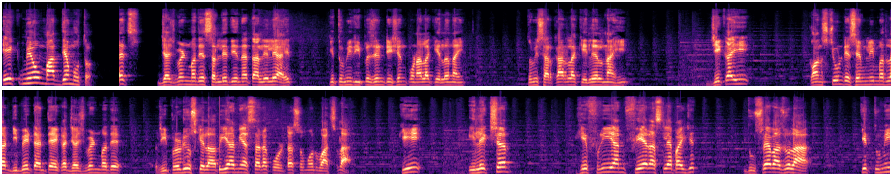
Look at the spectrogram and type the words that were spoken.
एकमेव माध्यम होतं. त्याच जजमेंटमध्ये सल्ले देण्यात आलेले आहेत की तुम्ही रिप्रेझेंटेशन कोणाला केलं नाही तुम्ही सरकारला केलेलं नाही. जे काही कॉन्स्टिट्युंट असेंब्लीमधला डिबेट आहे त्या एका जजमेंटमध्ये रिप्रोड्यूस केला या मी असताना कोर्टासमोर वाचला की इलेक्शन हे फ्री अँड फेअर असल्या पाहिजेत. दुसऱ्या बाजूला की तुम्ही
